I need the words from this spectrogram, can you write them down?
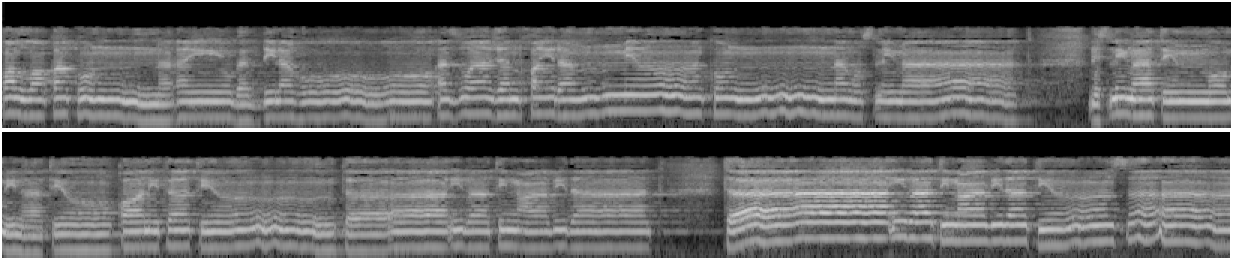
طلقكن أن يبدله أزواجا خيرا منكن مسلمات مسلمات مؤمنات قانتات تائبات عابدات تائبات عابدات سائحات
